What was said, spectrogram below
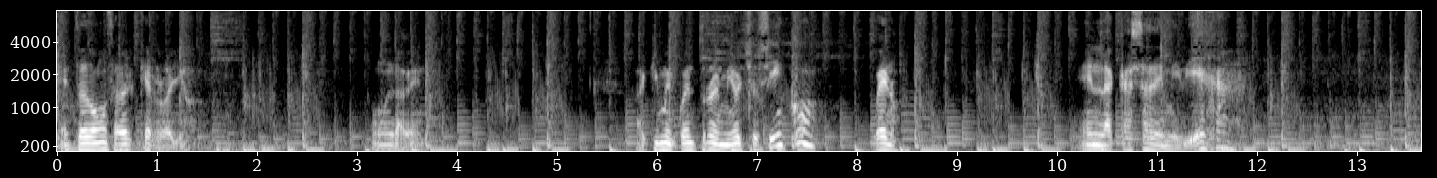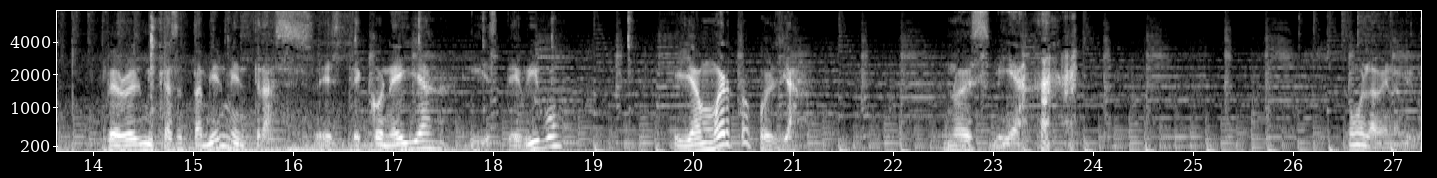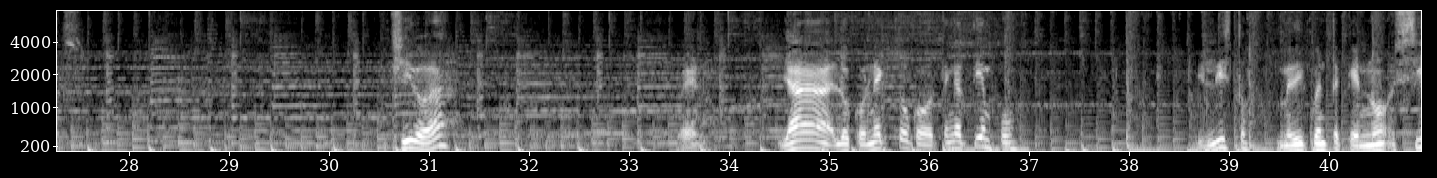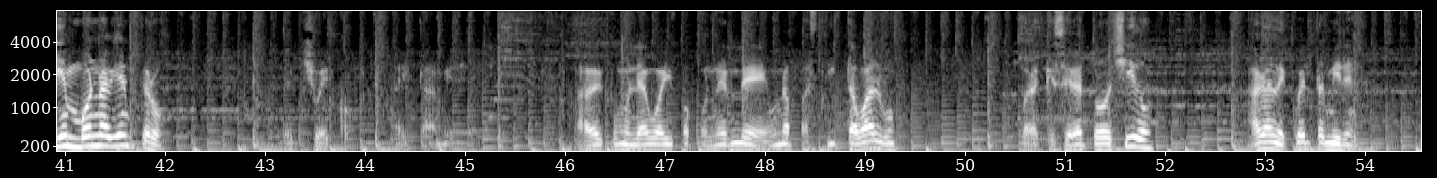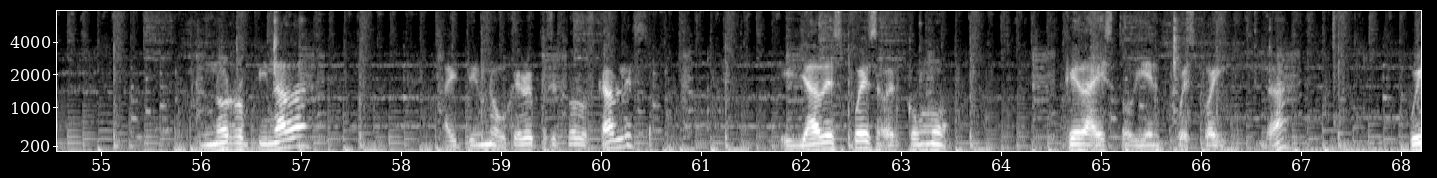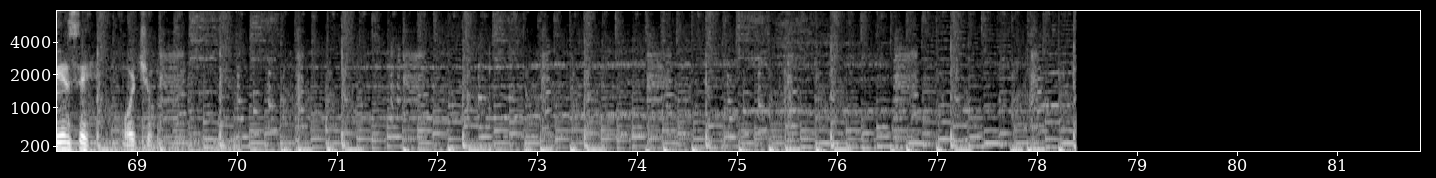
Entonces vamos a ver qué rollo. ¿Cómo la ven? Aquí me encuentro en mi 85. Bueno, en la casa de mi vieja pero es mi casa también mientras esté con ella y esté vivo y ya muerto, pues ya no es mía. ¿Cómo la ven amigos? Chido, ¿ah? Bueno, ya lo conecto cuando tenga tiempo y listo. Me di cuenta que no, sí embona bien, pero chueco. A ver cómo le hago ahí para ponerle una pastita o algo. Para que se vea todo chido. Háganle cuenta, miren. No rompí nada. Ahí tiene un agujero y puse todos los cables. Y ya después a ver cómo queda esto bien puesto ahí. ¿Verdad? Cuídense. 8.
